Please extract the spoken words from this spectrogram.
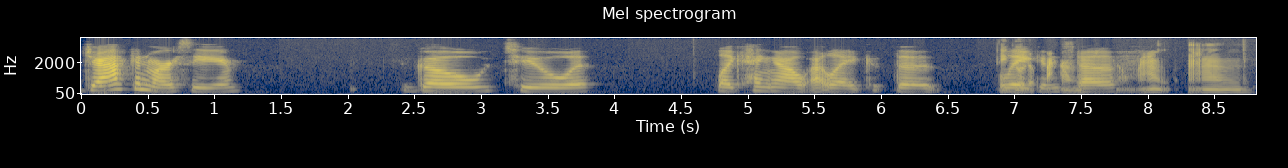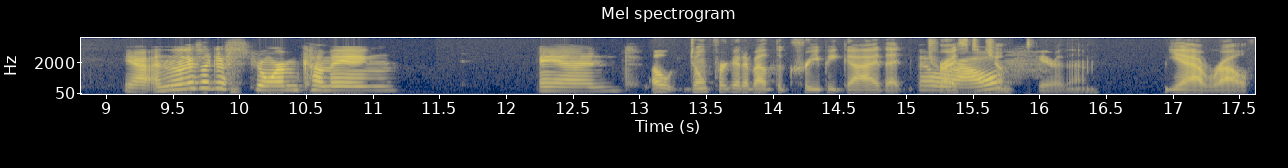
Jack and Marcy go to like hang out at like the They lake and stuff. Yeah, and then there's like a storm coming, and Oh, don't forget about the creepy guy that Oh, tries Ralph? to jump scare them. Yeah, Ralph,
